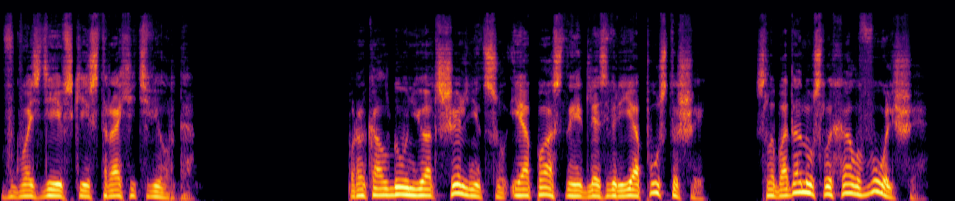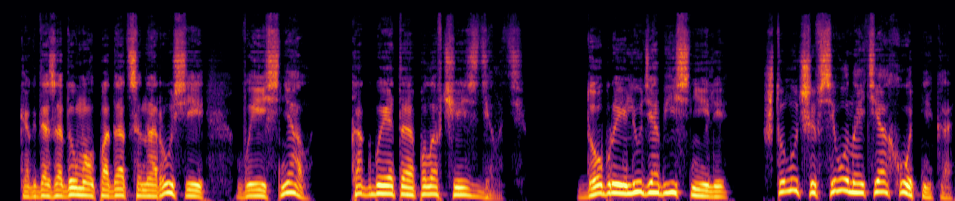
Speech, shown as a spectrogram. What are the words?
в гвоздеевские страхи твердо. Про колдунью-отшельницу и опасные для зверья пустоши Слободан услыхал вольше, когда задумал податься на Русь и выяснял, как бы это половчее сделать. Добрые люди объяснили, что лучше всего найти охотника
